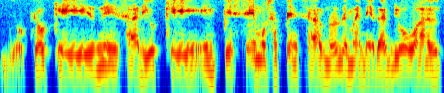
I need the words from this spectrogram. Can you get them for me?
Yo creo que es necesario que empecemos a pensarnos de manera global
